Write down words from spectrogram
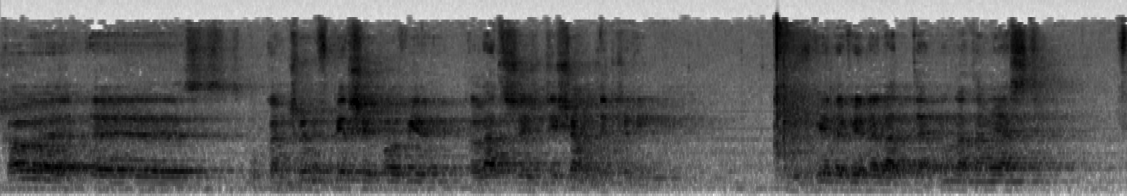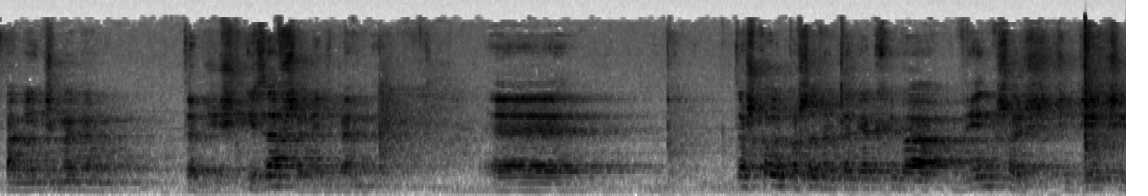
Szkołę e, ukończyłem w pierwszej połowie lat 60., czyli już wiele, wiele lat temu, natomiast w pamięci mam do dziś i zawsze mieć będę. E, do szkoły poszedłem tak jak chyba większość dzieci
